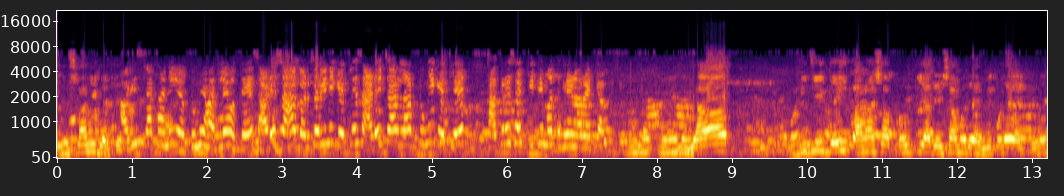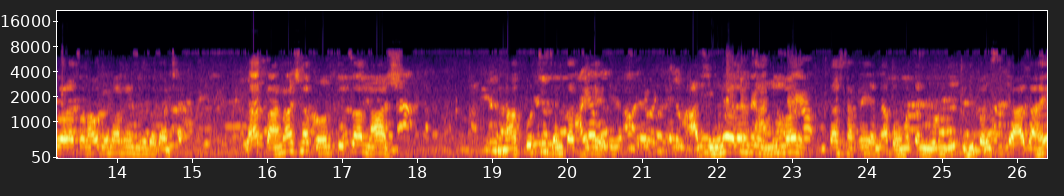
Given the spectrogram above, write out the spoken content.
घोषणा नहीं करते. अडीच लाखांनी तुम्ही हारले होते साडेसहा गडकरींनी घेतले साडेचार लाख तुम्ही घेतले. ठाकरे साहेब किती मत घेणार आहेत या ही जी काही तानाशा प्रवृत्ती या देशामध्ये आहे. मी कोणी उमेदवाराचं नाव घेणार नाही विरोधकांच्या. या तानाशा प्रवृत्तीचा नाश नागपूरची जनता केले आणि इंडिया उमेदवार विकास ठाकरे यांना बहुमताने निवडून देईल. ही परिस्थिती आज आहे.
